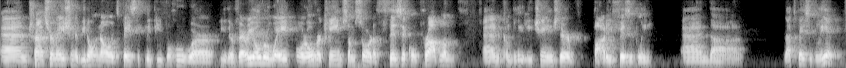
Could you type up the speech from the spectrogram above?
And transformation, if you don't know, it's basically people who were either very overweight or overcame some sort of physical problem and completely changed their body physically, and uh, that's basically it.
